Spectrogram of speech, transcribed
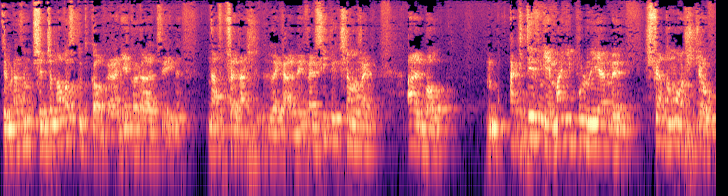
tym razem przyczynowo-skutkowy, a nie korelacyjny, na sprzedaż legalnej wersji tych książek, albo aktywnie manipulujemy świadomością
